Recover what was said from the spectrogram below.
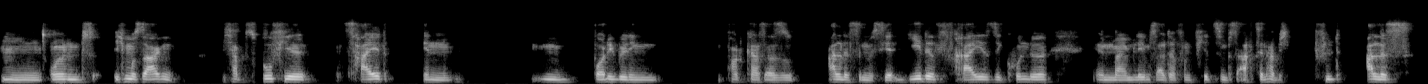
Mm, und ich muss sagen, ich habe so viel Zeit in Bodybuilding Podcast, also alles investiert. Jede freie Sekunde in meinem Lebensalter von 14 bis 18 habe ich gefühlt alles,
